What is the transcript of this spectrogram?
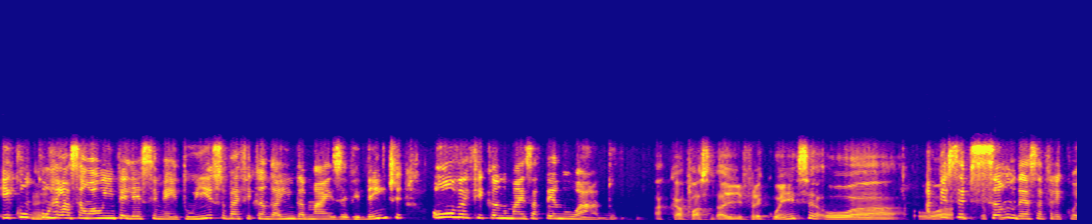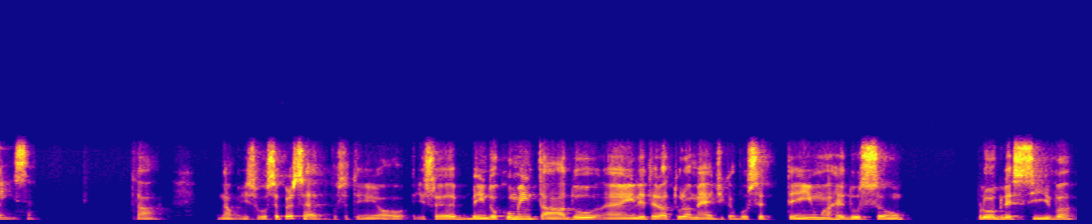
E com, é. com relação ao envelhecimento, isso vai ficando ainda mais evidente ou vai ficando mais atenuado? A capacidade de frequência ou a. Ou a percepção a... dessa frequência. Tá. Não, isso você percebe. Você tem, isso é bem documentado é, em literatura médica. Você tem uma redução progressiva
